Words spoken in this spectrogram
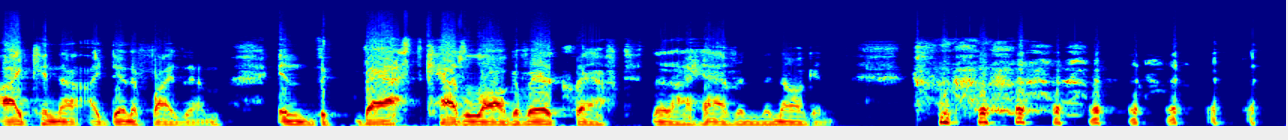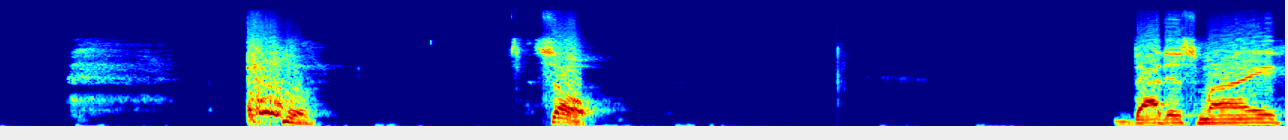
I cannot identify them in the vast catalog of aircraft that I have in the noggin. so, that is my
